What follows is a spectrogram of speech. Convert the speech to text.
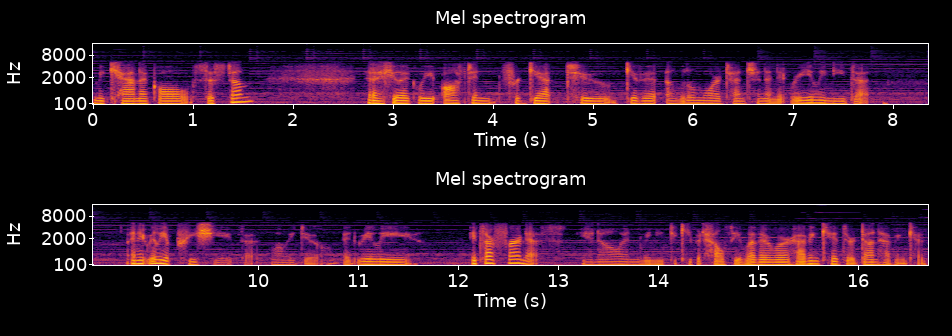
mechanical system that I feel like we often forget to give it a little more attention and it really needs it. And it really appreciates it when we do. It really, it's our furnace, you know, and we need to keep it healthy whether we're having kids or done having kids.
